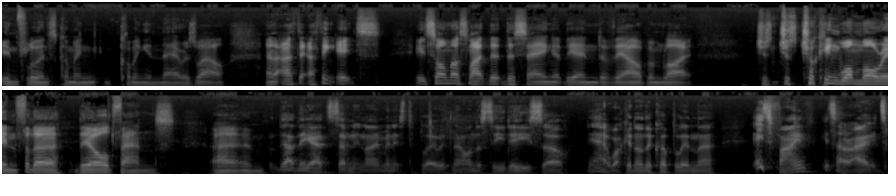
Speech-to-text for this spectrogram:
influence coming coming in there as well. And I think I think it's it's almost like the the saying at the end of the album, like just just chucking one more in for the the old fans. Um, That they had 79 minutes to play with now on the CD, so yeah, whack another couple in there. It's fine. It's all right. It's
